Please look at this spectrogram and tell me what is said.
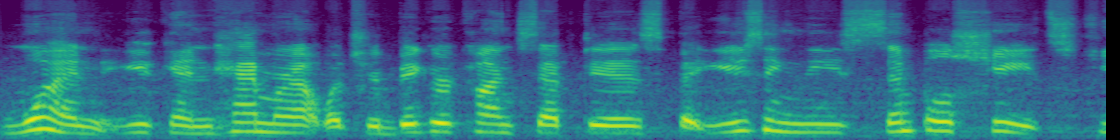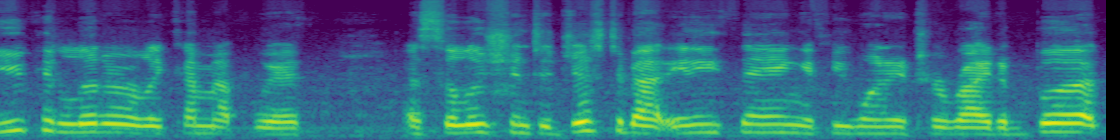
one, you can hammer out what your bigger concept is, but using these simple sheets, you could literally come up with a solution to just about anything. If you wanted to write a book,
